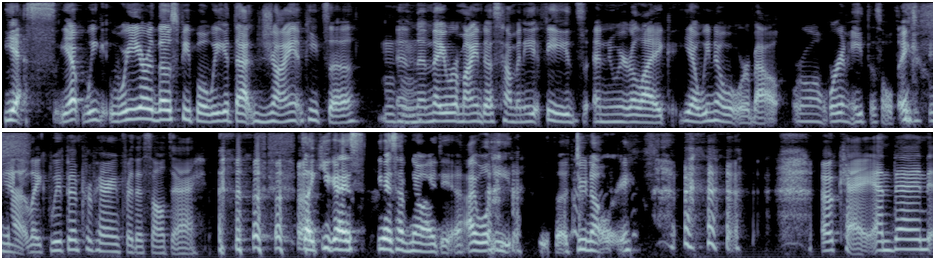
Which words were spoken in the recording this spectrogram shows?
Yes. Yep. We we are those people. We get that giant pizza Mm-hmm. And then they remind us how many it feeds, and we were like, "Yeah, we know what we're about. We're we're gonna eat this whole thing." Yeah, like we've been preparing for this all day. it's like you guys, you guys have no idea. I will eat pizza. Do not worry. okay, and then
